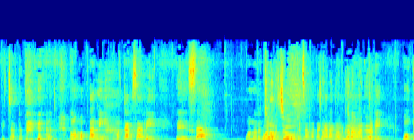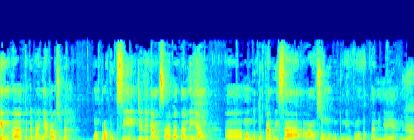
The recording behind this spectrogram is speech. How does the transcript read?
dicatat. kelompok tani Mekarsari, Desa Wonorejo, Wonorejo, Kecamatan, Kecamatan Karanganyar. Karanganyar. Jadi mungkin eh, ke depannya kalau sudah memproduksi, jadi Iya. kan sahabat tani yang eh, membutuhkan bisa langsung menghubungi kelompok taninya ya. ini. Iya.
